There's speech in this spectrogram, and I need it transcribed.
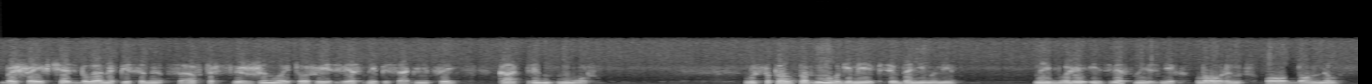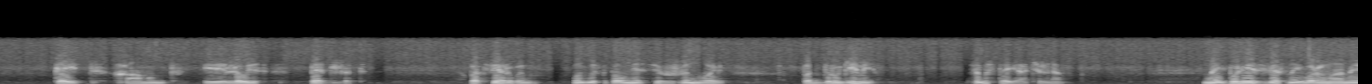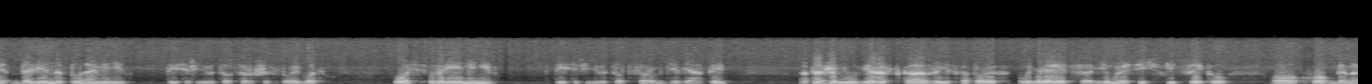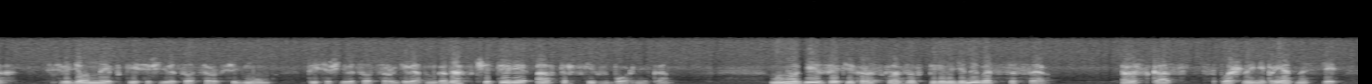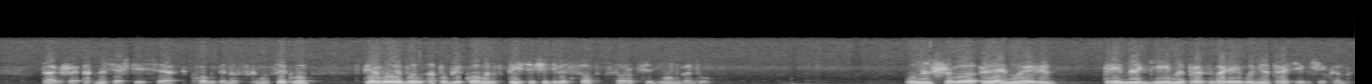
большая их часть была написана в соавторстве с женой, тоже известной писательницей Катрин Мур. Выступал под многими псевдонимами. Наиболее известный из них Лоуренс О'Доннелл, Кейт Хаммонд и Льюис Педжет. Под первым он выступал вместе с женой, под другими — самостоятельно. Наиболее известны его романы «Долина пламени» 1946 год, «Ось времени» 1949, а также многие рассказы, из которых выделяется юмористический цикл о Хогбенах, сведенный в 1947-1949 годах в четыре авторских сборника. Многие из этих рассказов переведены в СССР. Рассказ «Связь» сплошные неприятности, также относящиеся к Хогбиновскому циклу, впервые был опубликован в 1947 году. У нашего Лемуэля три ноги, мы прозвали его неотразимчиком.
